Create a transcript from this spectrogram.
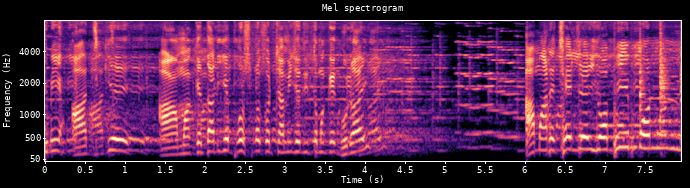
তুমি আজকে আমাকে দাঁড়িয়ে প্রশ্ন করছ, আমি যদি তোমাকে ঘুরাই? আমার ছেলে অভিমন্য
